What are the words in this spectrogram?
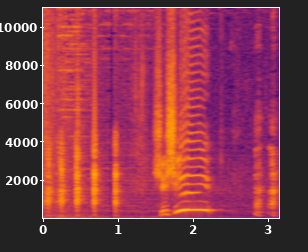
¡Sí, sí!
